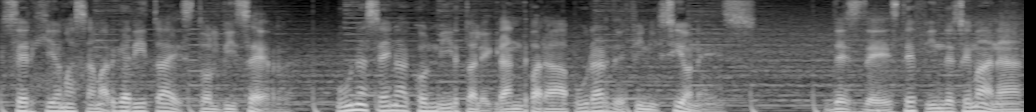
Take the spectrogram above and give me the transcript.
Sergio Massa Margarita Stolbizer. Una cena con Mirta Legrand para apurar definiciones. Desde este fin de semana,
